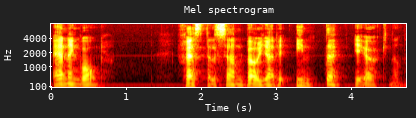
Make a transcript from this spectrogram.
Än en gång. Frestelsen började inte i öknen.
